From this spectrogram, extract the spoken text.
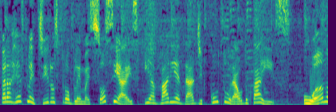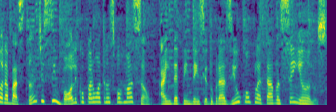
para refletir os problemas sociais e a variedade cultural do país. O ano era bastante simbólico para uma transformação. A independência do Brasil completava 100 anos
